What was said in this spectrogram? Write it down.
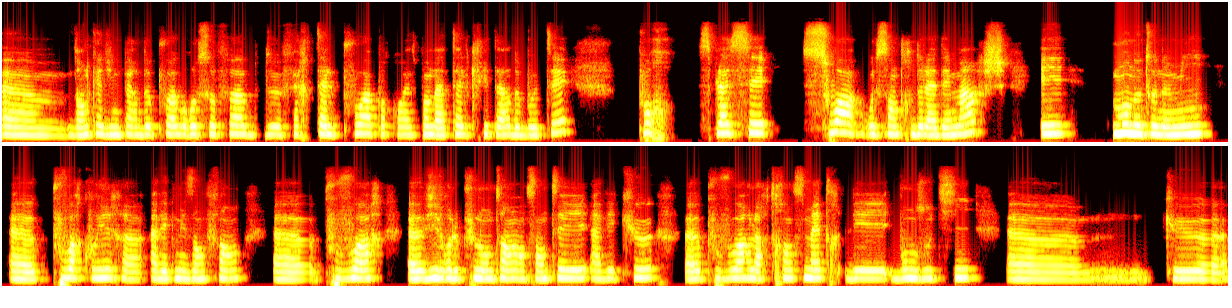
euh, dans le cas d'une perte de poids grossophobe, de faire tel poids pour correspondre à tel critère de beauté, pour se placer soit au centre de la démarche et mon autonomie, euh, pouvoir courir euh, avec mes enfants, euh, pouvoir vivre le plus longtemps en santé avec eux, pouvoir leur transmettre les bons outils. que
